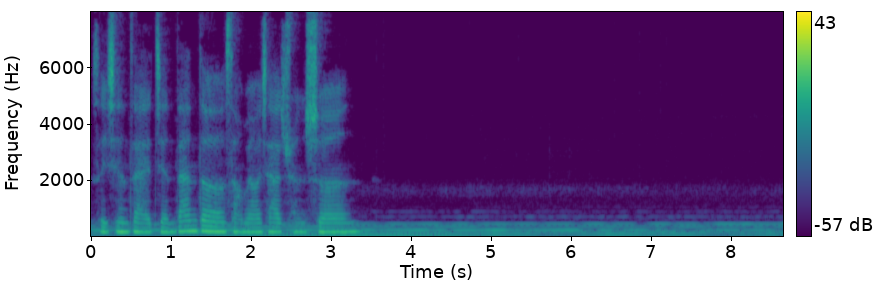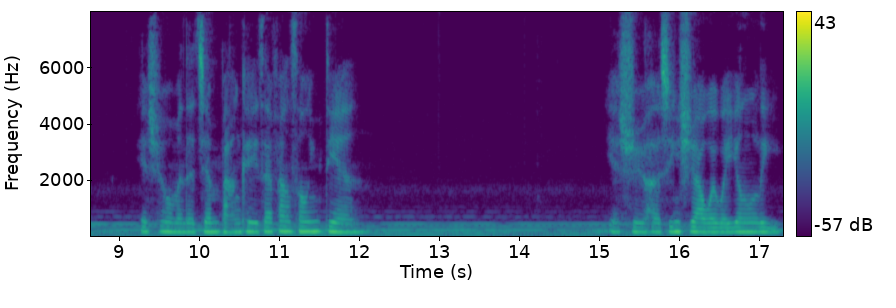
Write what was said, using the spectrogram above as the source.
所以，现在简单的扫描一下全身，也许我们的肩膀可以再放松一点，也许核心需要微微用力。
